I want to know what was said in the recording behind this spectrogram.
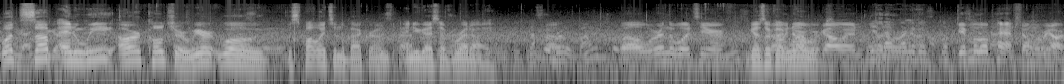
What's up? And we are culture. We are. Whoa, the spotlight's in the background, and you guys have red eye. Well, we're in the woods here. You guys look Now like we know where werewolves. we're going. Give them a little pan. Show them where we are.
